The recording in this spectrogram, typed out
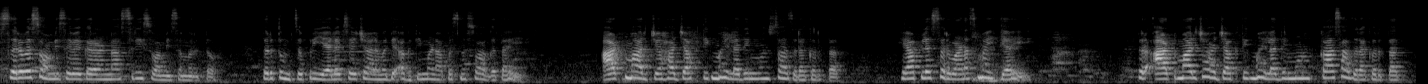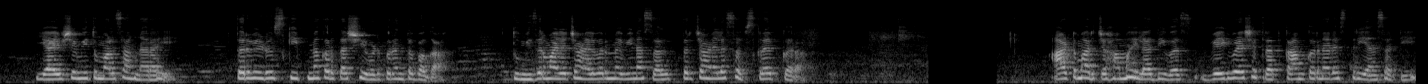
सर्व स्वामी सेवेकरांना श्री स्वामी समर्थ. तर तुमचं प्रिया या चॅनलमध्ये अगदी मनापासून स्वागत आहे. आठ मार्च हा जागतिक महिला दिन म्हणून साजरा करतात. हे आपल्या सर्वांनाच माहिती आहे. तर आठ मार्च हा जागतिक महिला दिन म्हणून का साजरा करतात? याविषयी मी तुम्हाला सांगणार आहे. तर व्हिडिओ स्किप न करता शेवटपर्यंत बघा. तुम्ही जर माझ्या चॅनलवर नवीन असाल तर चॅनलला सबस्क्राईब करा. आठ मार्च हा महिला दिवस वेगवेगळ्या क्षेत्रात काम करणाऱ्या स्त्रियांसाठी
